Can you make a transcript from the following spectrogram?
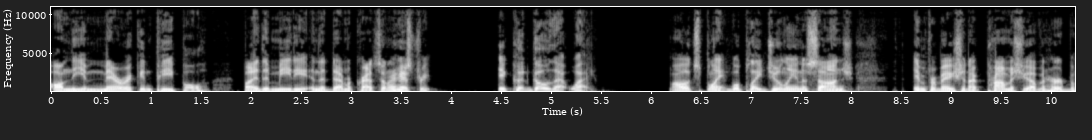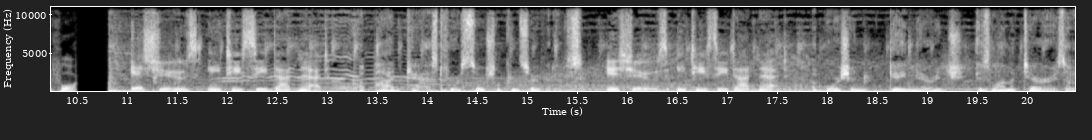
on the American people by the media and the Democrats in our history. It could go that way. I'll explain. We'll play Julian Assange information I promise you haven't heard before. Issues etc.net. A podcast for social conservatives. Issues etc.net. Abortion, gay marriage, Islamic terrorism.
